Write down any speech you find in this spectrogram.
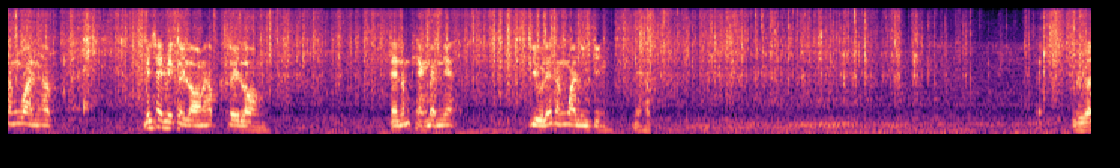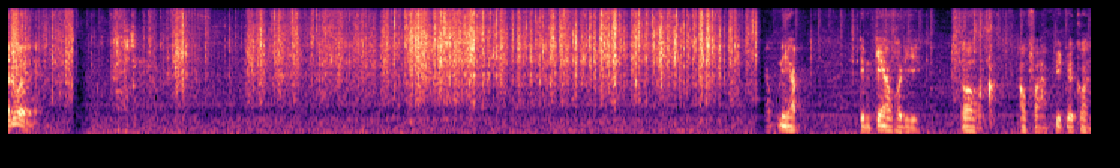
ทั้งวันครับ ไม่ใช่ไม่เคยลองนะครับ เคยลอง แต่น้ำแข็งแบบเนี้ยอยู่ได้ทั้งวันจริงๆเนี่ยครับ เหลือด้วยครับนี่ครับ เต็มแก้วพอดี ก็เอาฝาปิดไว้ก่อน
